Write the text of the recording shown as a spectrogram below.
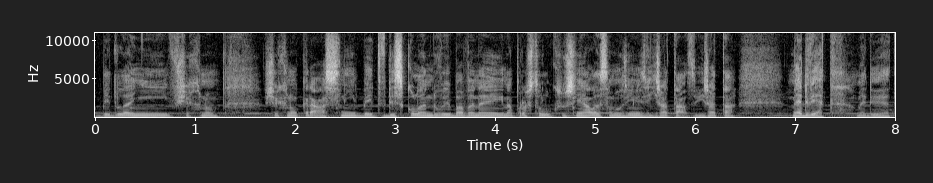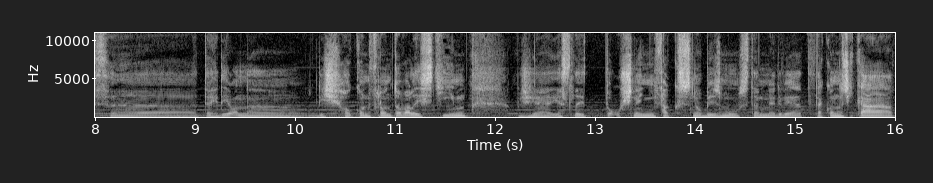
bydlení, všechno, všechno krásný byt v Discolandu vybavený, naprosto luxusně, ale samozřejmě zvířata. Zvířata Medvěd. Medvěd. Eh, tehdy on, eh, když ho konfrontovali s tím, že jestli to už není fakt snobismus, ten medvěd, tak on říká,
